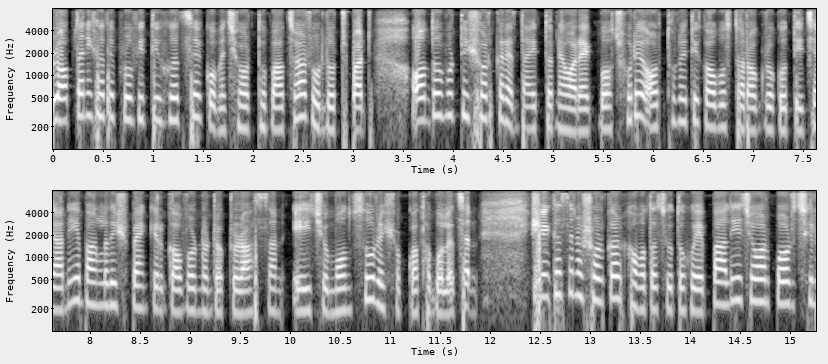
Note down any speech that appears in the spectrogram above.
রপ্তানি খাতে প্রবৃদ্ধি হয়েছে, কমেছে অর্থ পাচার ও লুটপাট। অন্তর্বর্তী সরকারের দায়িত্ব নেওয়ার এক বছরে অর্থনৈতিক অবস্থার অগ্রগতি জানিয়ে বাংলাদেশ ব্যাংকের governor doctor Ahsan H Mansur এসব কথা বলেছেন। শেখ হাসিনা সরকার ক্ষমতাচ্যুত হয়ে পালিয়ে যাওয়ার পর ছিল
